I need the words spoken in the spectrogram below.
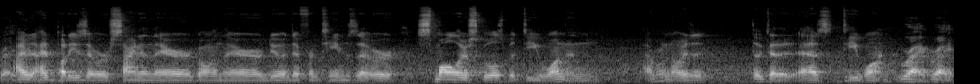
Right. I had buddies that were signing there, or going there, or doing different teams that were smaller schools, but D one, and everyone always looked at it as D one. Right, right,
